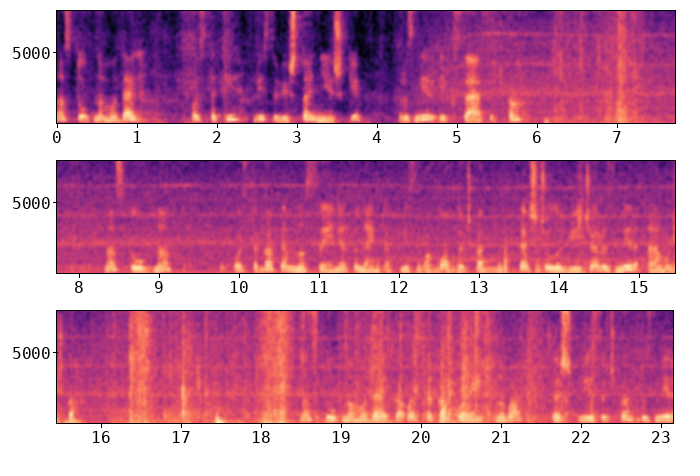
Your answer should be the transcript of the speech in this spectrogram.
Наступна модель. Ось такі флісові штанішки, розмір XS. Наступна. Ось така темно-синя, тоненька флісова кофточка, теж чоловіча, розмір емочка. Наступна моделька. Ось така коричнева, теж флісочка, розмір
